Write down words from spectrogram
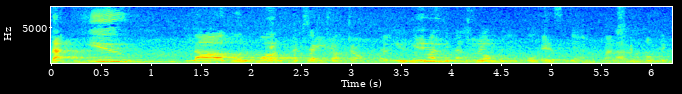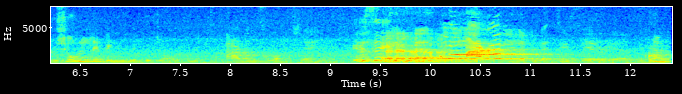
that you love or want, the breed etc. That that you, you I think that's really really important. is Yeah. most Um, important because you're living with the dog. Aaron's watching. Is it? he says that you- you look a bit too serious. I'm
